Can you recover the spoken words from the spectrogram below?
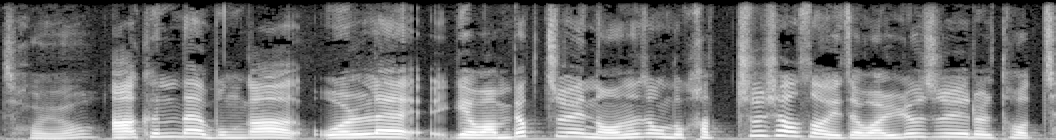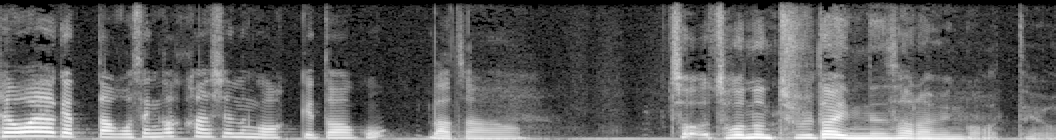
저요? 아 근데 뭔가 원래 이게 완벽주의는 어느 정도 갖추셔서 이제 완료주의를 더 채워야겠다고 생각하시는 것 같기도 하고. 맞아요. 저 저는 둘 다 있는 사람인 것 같아요.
